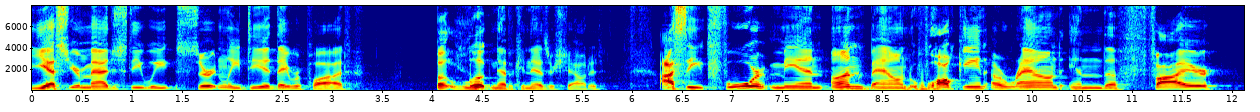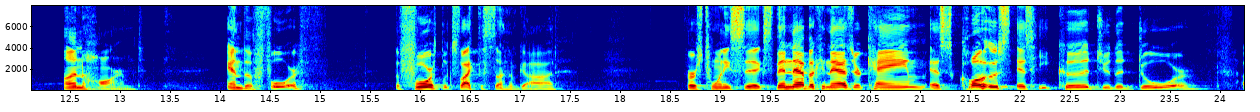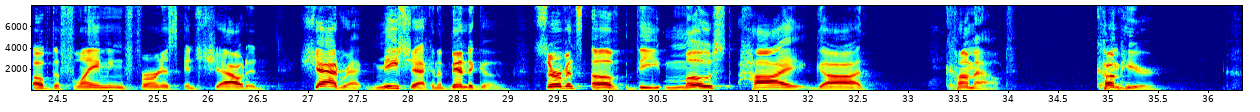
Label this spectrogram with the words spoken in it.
Yes, your majesty, we certainly did, they replied. But look, Nebuchadnezzar shouted. I see four men unbound walking around in the fire unharmed. And the fourth, the fourth looks like the Son of God. Verse 26 Then Nebuchadnezzar came as close as he could to the door of the flaming furnace and shouted, Shadrach, Meshach, and Abednego, servants of the Most High God, come out. Come here.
